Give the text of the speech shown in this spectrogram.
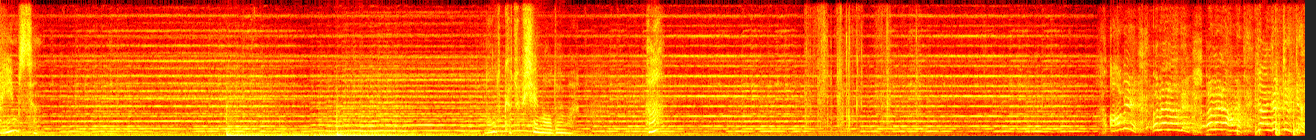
Ömer iyi misin? Ne oldu? Kötü bir şey mi oldu Ömer? Ha? Abi, Ömer abi, Ömer abi. Yangın çıktı.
